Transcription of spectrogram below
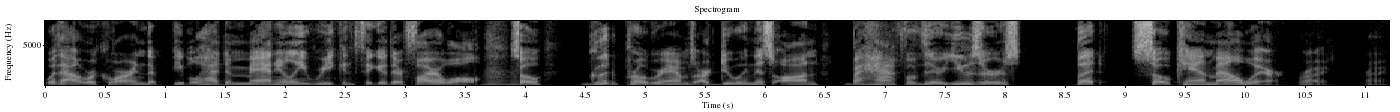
without requiring that people had to manually reconfigure their firewall. Mm-hmm. So good programs are doing this on behalf of their users, but so can malware. Right, right.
